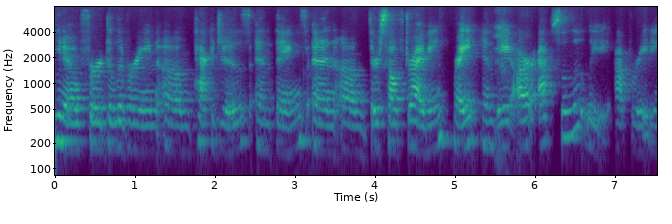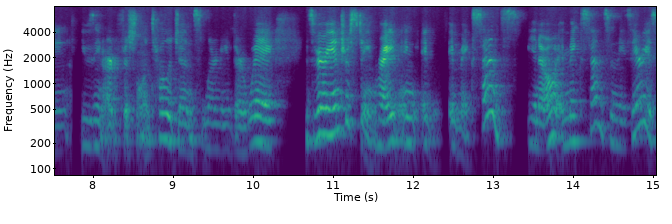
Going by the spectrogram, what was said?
you know, for delivering um, packages and things, and um, they're self-driving, right? And they are absolutely operating using artificial intelligence, learning their way. It's very interesting, right? And it, it makes sense, you know, it makes sense in these areas.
